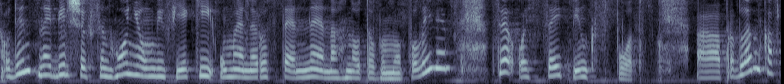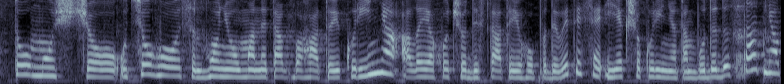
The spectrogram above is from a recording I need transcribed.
один з найбільших сингоніумів, який у мене росте не на гнотовому поливі, це ось цей Pink Spot. Проблемка в тому, що у цього сингоніума не так багато і коріння, але я хочу дістати його подивитися, і якщо коріння там буде достатньо,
